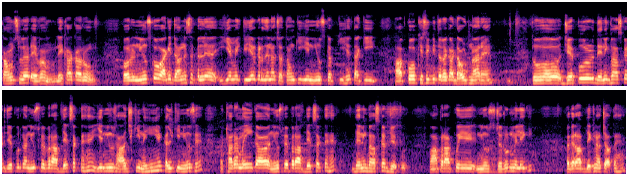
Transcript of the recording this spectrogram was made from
काउंसलर एवं लेखाकारों और न्यूज़ को आगे जानने से पहले ये मैं क्लियर कर देना चाहता हूँ कि ये न्यूज़ कब की है ताकि आपको किसी भी तरह का डाउट ना रहे। तो जयपुर, दैनिक भास्कर जयपुर का न्यूज़पेपर आप देख सकते हैं। ये न्यूज़ आज की नहीं है, कल की न्यूज़ है। 18 मई का न्यूज़पेपर आप देख सकते हैं। दैनिक भास्कर, जयपुर। वहाँ पर आपको ये न्यूज़ ज़रूर मिलेगी, अगर आप देखना चाहते हैं।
